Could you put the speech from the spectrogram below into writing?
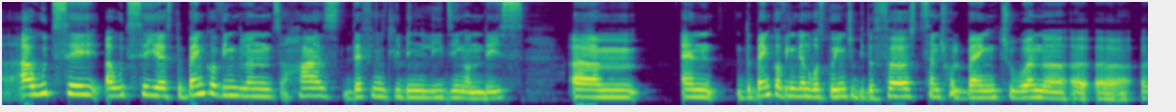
I would say I would say yes. The Bank of England has definitely been leading on this, um, and the Bank of England was going to be the first central bank to run a, a, a,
